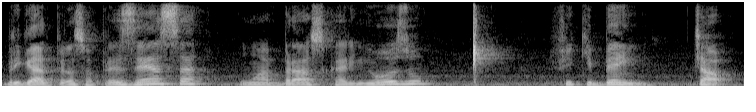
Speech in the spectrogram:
Obrigado pela sua presença. Um abraço carinhoso. Fique bem. Tchau.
